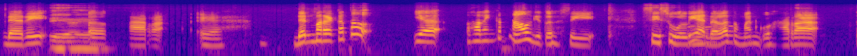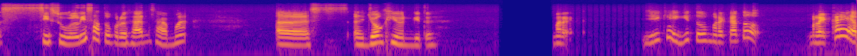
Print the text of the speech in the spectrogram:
dari Iya iya. eh, Kara ya dan mereka tuh ya saling kenal gitu si si Suli Oh. adalah teman Gohara si Suli satu perusahaan sama eh S- eh, Jonghyun gitu. Mereka jadi kayak gitu mereka tuh mereka ya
